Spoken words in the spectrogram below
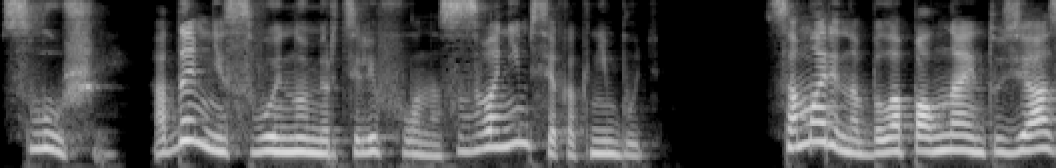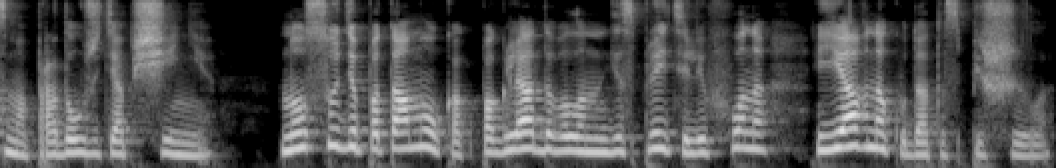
«Слушай, отдай мне свой номер телефона, созвонимся как-нибудь». Самарина была полна энтузиазма продолжить общение, но, судя по тому, как поглядывала на дисплей телефона, явно куда-то спешила.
